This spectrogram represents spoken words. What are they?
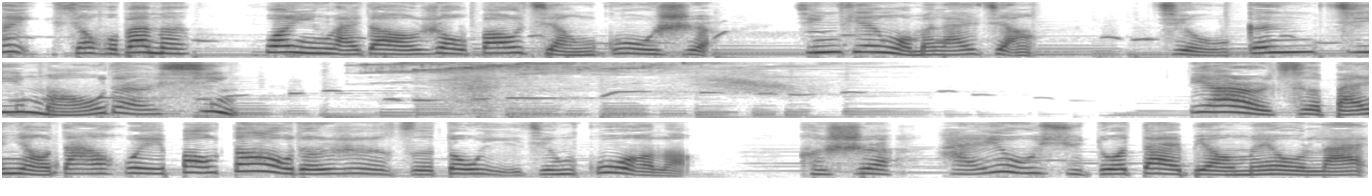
嘿，小伙伴们，欢迎来到肉包讲故事。今天我们来讲九根鸡毛的信。第二次百鸟大会报道的日子都已经过了，可是还有许多代表没有来。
